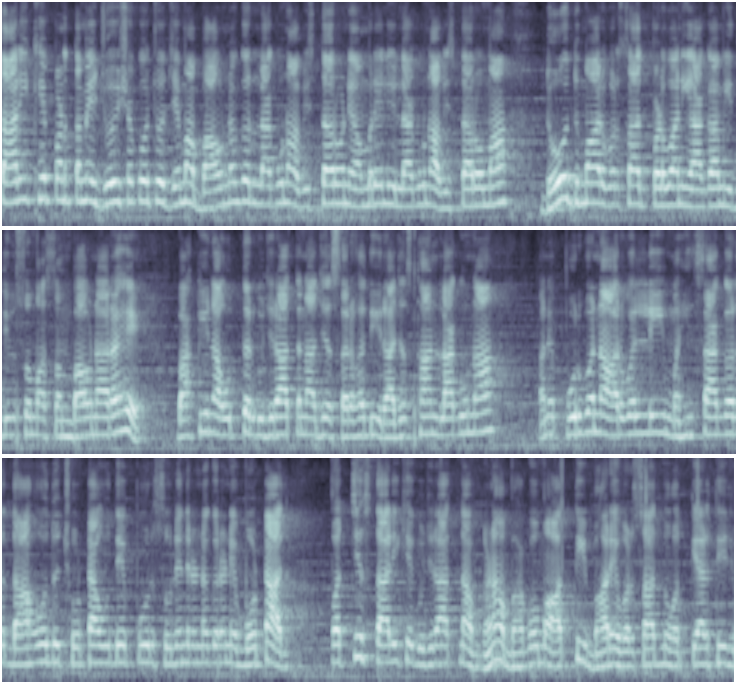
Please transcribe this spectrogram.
તારીખે પણ તમે જોઈ શકો છો જેમાં ભાવનગર લાગુના વિસ્તારો અને અમરેલી લાગુના વિસ્તારોમાં ધોધમાર વરસાદ પડવાની આગામી દિવસોમાં સંભાવના રહે. બાકીના ઉત્તર ગુજરાતના જે સરહદી રાજસ્થાન લાગુના અને પૂર્વના અરવલ્લી, મહીસાગર, દાહોદ, છોટાઉદેપુર, સુરેન્દ્રનગર અને બોટાદ પચીસ તારીખે ગુજરાતના ઘણા ભાગોમાં અતિ ભારે વરસાદનું અત્યારથી જ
